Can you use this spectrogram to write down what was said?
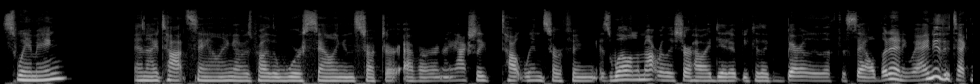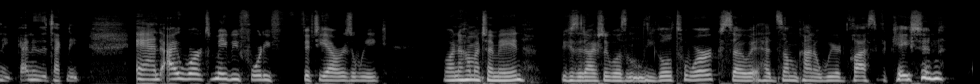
swimming, and I taught sailing. I was probably the worst sailing instructor ever. And I actually taught windsurfing as well. And I'm not really sure how I did it because I could barely lift the sail. But anyway, I knew the technique. I knew the technique. And I worked maybe 40, 50 hours a week. You want to know how much I made? Because it actually wasn't legal to work. So it had some kind of weird classification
